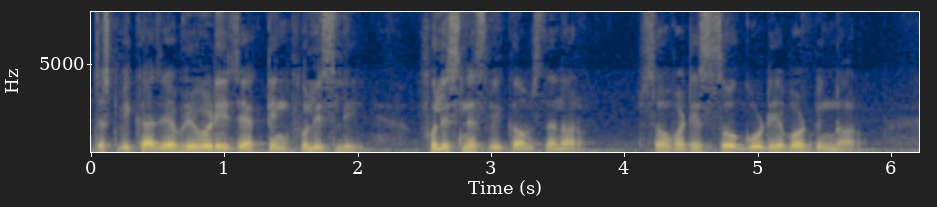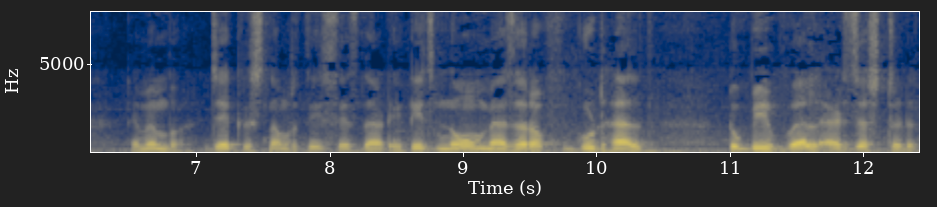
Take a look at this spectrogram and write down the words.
Just because everybody is acting foolishly, foolishness becomes the norm. So, what is so good about being normal? Remember, J. Krishnamurti says that it is no measure of good health to be well adjusted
